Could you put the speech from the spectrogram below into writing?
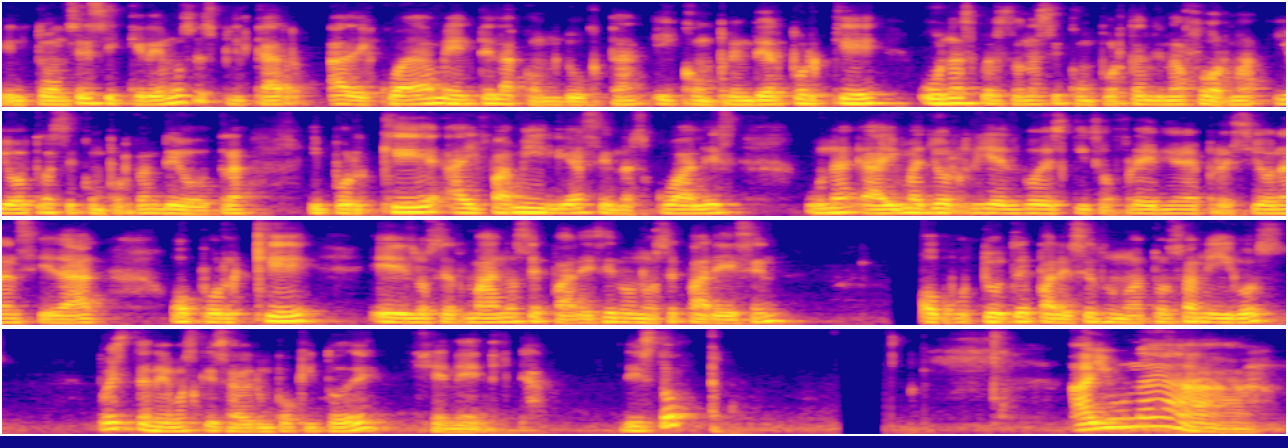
Entonces, si queremos explicar adecuadamente la conducta y comprender por qué unas personas se comportan de una forma y otras se comportan de otra, y por qué hay familias en las cuales hay mayor riesgo de esquizofrenia, depresión, ansiedad, o por qué eh, los hermanos se parecen o no se parecen, o tú te pareces uno a tus amigos, pues tenemos que saber un poquito de genética. ¿Listo? Hay una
